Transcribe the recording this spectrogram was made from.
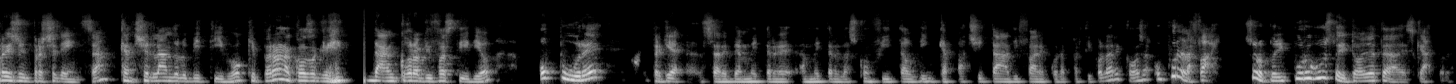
preso in precedenza, cancellando l'obiettivo, che però è una cosa che dà ancora più fastidio, oppure perché sarebbe ammettere, ammettere la sconfitta o l'incapacità di fare quella particolare cosa, oppure la fai solo per il puro gusto di toglierti dalle scatole.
